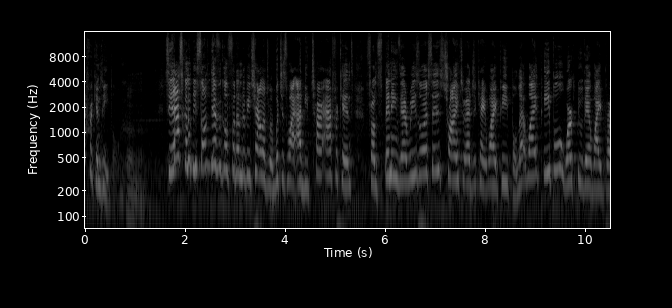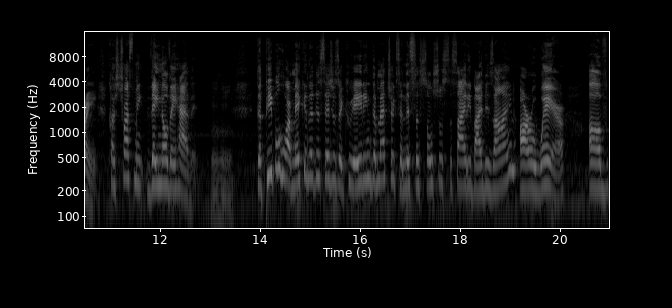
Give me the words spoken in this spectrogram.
African people. Mm-hmm. See, that's going to be something difficult for them to be challenged with, which is why I deter Africans from spending their resources trying to educate white people. Let white people work through their white brain, because trust me, they know they have it. Mm-hmm. The people who are making the decisions and creating the metrics, and this is a social society by design, are aware of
